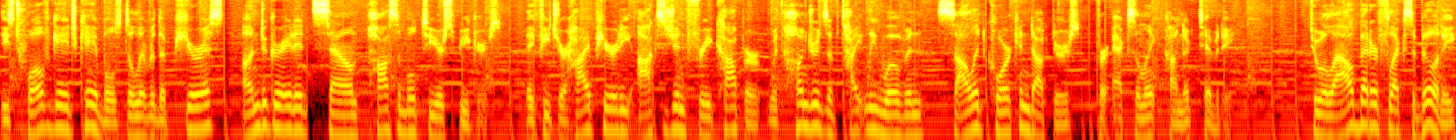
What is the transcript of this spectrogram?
these 12 gauge cables deliver the purest, undegraded sound possible to your speakers. They feature high purity, oxygen free copper with hundreds of tightly woven, solid core conductors for excellent conductivity. To allow better flexibility,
